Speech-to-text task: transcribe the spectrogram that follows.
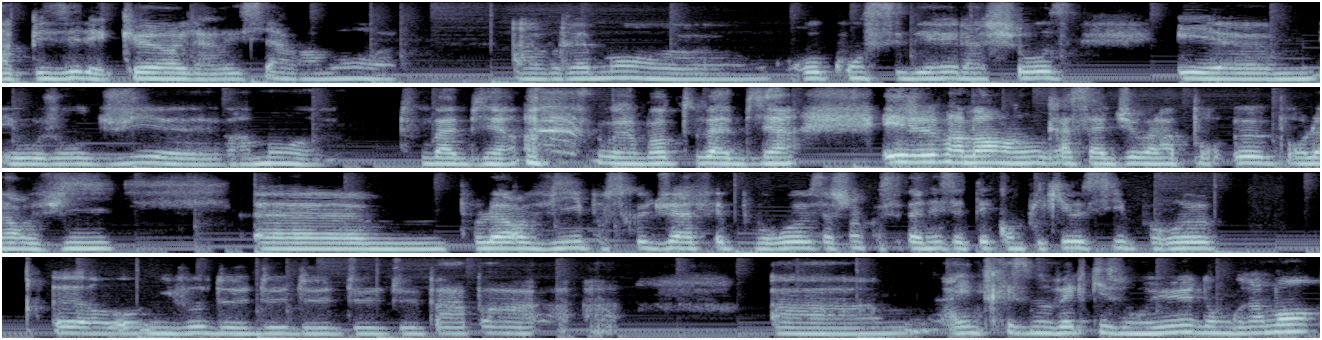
apaiser les cœurs. Il a réussi à vraiment, à vraiment euh, reconsidérer la chose. Et, euh, et aujourd'hui, vraiment, tout va bien. vraiment, tout va bien. Et je veux vraiment rendre grâce à Dieu voilà, pour eux, pour leur vie. pour leur vie, pour ce que Dieu a fait pour eux, sachant que cette année c'était compliqué aussi pour eux euh, au niveau de, de, de, de, par rapport à, à, une triste nouvelle qu'ils ont eue. Donc vraiment,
